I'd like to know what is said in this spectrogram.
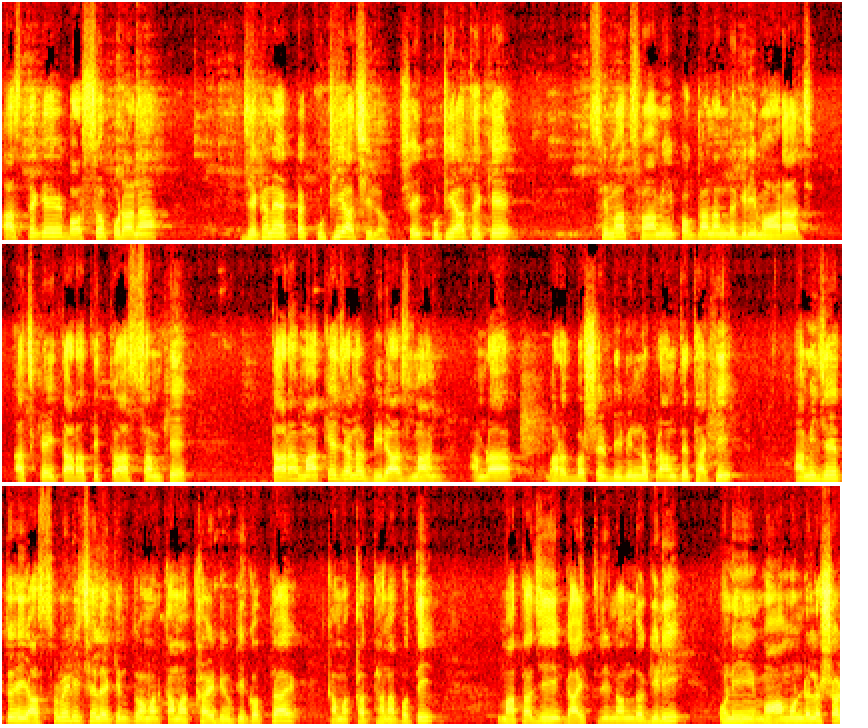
আজ থেকে বর্ষ পুরানা যেখানে একটা কুঠিয়া ছিল, সেই কুঠিয়া থেকে শ্রীমৎ স্বামী প্রজ্ঞানন্দগিরি মহারাজ আজকে এই তারাতীর্থ আশ্রমকে, তারা মাকে যেন বিরাজমান। আমরা ভারতবর্ষের বিভিন্ন প্রান্তে থাকি। আমি যেহেতু এই আশ্রমেরই ছেলে, কিন্তু আমার কামাখ্যায় ডিউটি করতে হয়, কামাখ্যার থানাপতি। মাতাজি গায়ত্রীনন্দ গিরি উনি মহামণ্ডলেশ্বর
